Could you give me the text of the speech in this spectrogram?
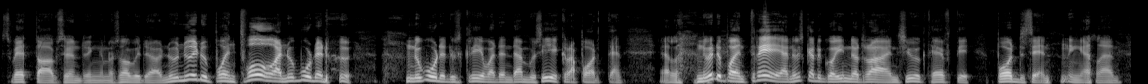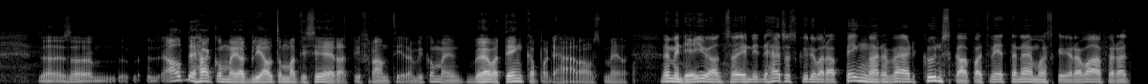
svettavsöndringen och så vidare. Nu, nu är du på en tvåa, nu borde du, nu borde du skriva den där musikrapporten. Eller nu är du på en trea, nu ska du gå in och dra en sjukt häftig poddsändning. Eller en, så, så, allt det här kommer ju att bli automatiserat i framtiden. Vi kommer ju inte behöva tänka på det här alls mer. Nej men det är ju alltså, enligt det här så skulle det vara pengar värd kunskap att veta när man ska göra vad för att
